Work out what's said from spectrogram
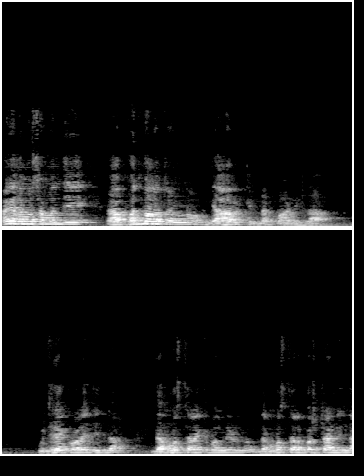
ಹಾಗೆ ನಮ್ಮ ಸಂಬಂಧಿ ಪದ್ಮಾವತನನ್ನು ಪದ್ಮಾವತನ್ನು ಯಾರು ಕಿಡ್ನಾಪ್ ಮಾಡಿಲ್ಲ. ಉಜಿರೆ ಕಾಲೇಜಿಂದ, ಧರ್ಮಸ್ಥಳಕ್ಕೆ ಬಂದು ಹಿಡಿದು, ಧರ್ಮಸ್ಥಳ ಬಸ್ ಸ್ಟ್ಯಾಂಡಿಂದ,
